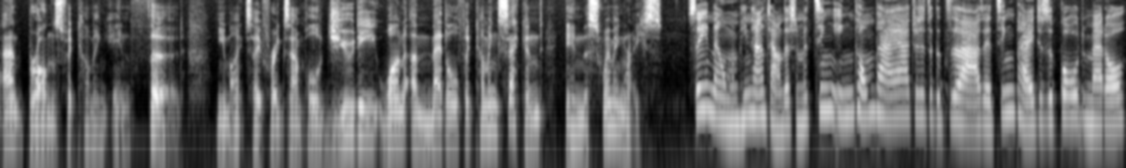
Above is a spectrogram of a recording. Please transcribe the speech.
and bronze for coming in third. You might say, for example, Judy won a medal for coming second in the swimming race. 所以呢，我们平常讲的什么金银铜牌啊，就是这个字啦。所以金牌就是 gold medal，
